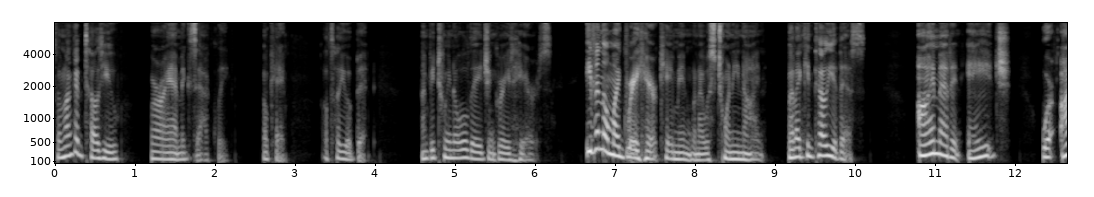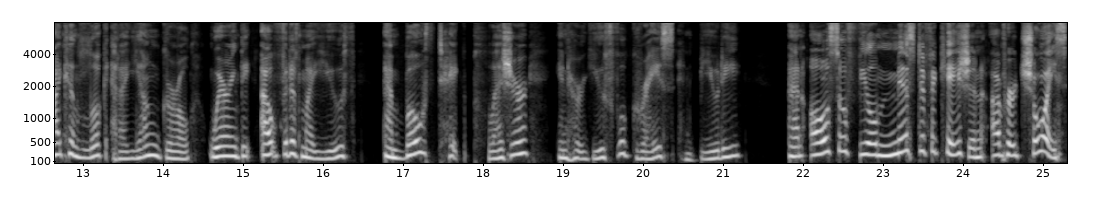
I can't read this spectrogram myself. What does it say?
So I'm not going to tell you where I am exactly. Okay, I'll tell you a bit. I'm between old age and gray hairs, even though my gray hair came in when I was 29. But I can tell you this I'm at an age where I can look at a young girl wearing the outfit of my youth and both take pleasure in her youthful grace and beauty and also feel mystification of her choice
